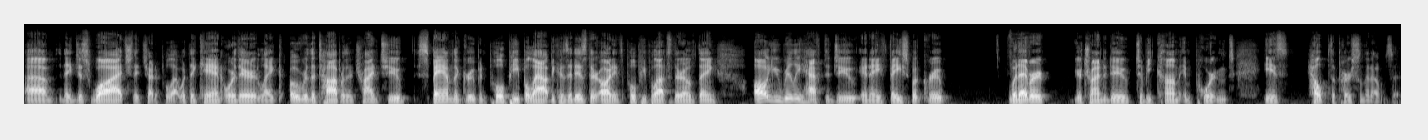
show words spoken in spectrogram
um, they just watch, they try to pull out what they can, or they're like over the top, or they're trying to spam the group and pull people out because it is their audience, pull people out to their own thing. All you really have to do in a Facebook group, whatever you're trying to do to become important, is help the person that owns it.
